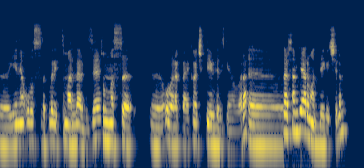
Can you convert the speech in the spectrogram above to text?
e, yeni olasılıklar, ihtimaller bize sunması e, olarak belki açıklayabiliriz genel olarak. E, istersen diğer maddeye geçelim.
